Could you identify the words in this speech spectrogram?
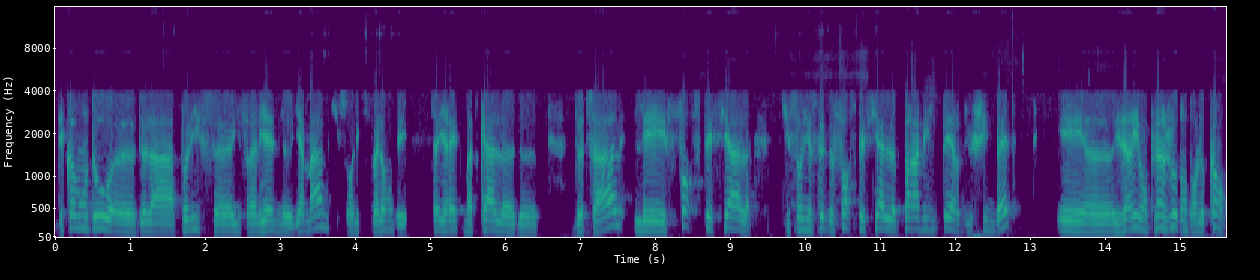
des commandos euh, de la police euh, israélienne, le Yaman, qui sont l'équivalent des Sayeret Matkal de, de les forces spéciales, qui sont une espèce de force spéciale paramilitaire du Shin Bet, et ils arrivent en plein jour dans, dans le camp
